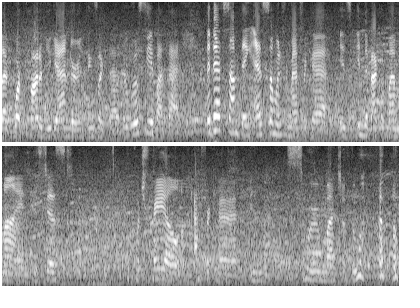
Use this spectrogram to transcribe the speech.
like what part of Uganda and things like that, but we'll see about that. But that's something, as someone from Africa, is in the back of my mind, It's just the portrayal of Africa in so much of the world.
